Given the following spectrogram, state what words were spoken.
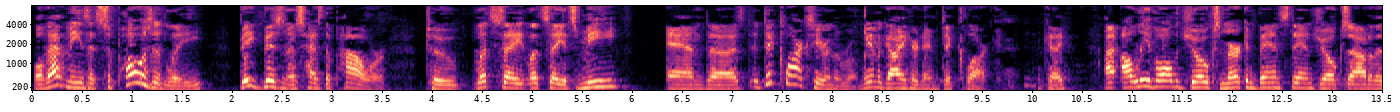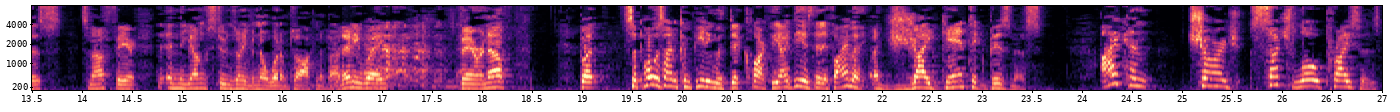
Well, that means that supposedly big business has the power to, let's say, let's say it's me and uh, Dick Clark's here in the room. We have a guy here named Dick Clark. Okay, I, I'll leave all the jokes, American Bandstand jokes, out of this. It's not fair, and the young students don't even know what I'm talking about anyway. fair enough. But suppose I'm competing with Dick Clark. The idea is that if I'm a, a gigantic business, I can charge such low prices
